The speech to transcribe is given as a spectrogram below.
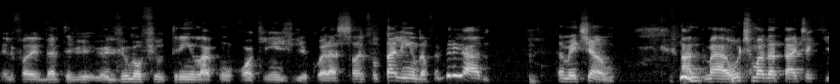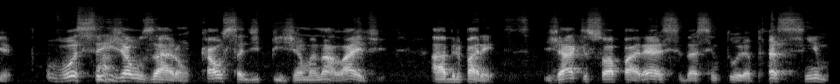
Ele falou, ele deve ter ele viu meu filtrinho lá com roquinhos de coração. Ele falou, tá linda. Eu falei, obrigado. Também te amo. A, a última da Tati aqui. Vocês ah. já usaram calça de pijama na live? Abre parênteses. Já que só aparece da cintura para cima.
